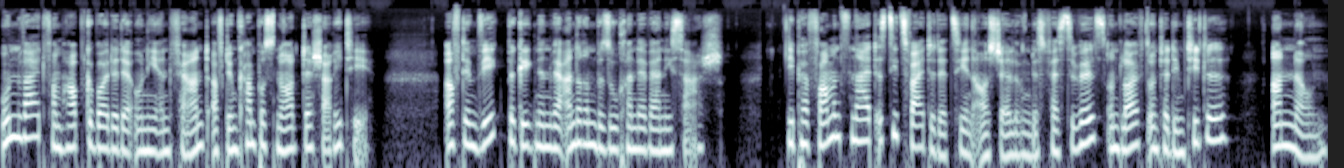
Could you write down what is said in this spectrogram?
unweit vom Hauptgebäude der Uni entfernt auf dem Campus Nord der Charité. Auf dem Weg begegnen wir anderen Besuchern der Vernissage. Die Performance Night ist die zweite der zehn Ausstellungen des Festivals und läuft unter dem Titel Unknown.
